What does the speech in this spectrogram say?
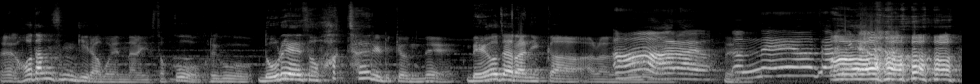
네, 허당승기라고 옛날에 있었고 그리고 노래에서 확 차이를 느꼈는데 내 여자라니까라는 아 알아요 네. 넌내 여자니까 아,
